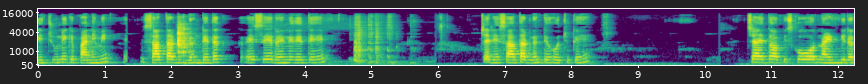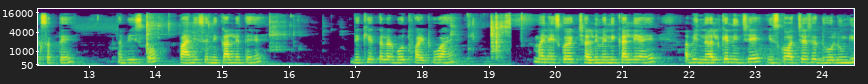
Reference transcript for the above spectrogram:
ये चूने के पानी में सात आठ घंटे तक ऐसे रहने देते हैं। चलिए सात आठ घंटे हो चुके हैं। चाहे तो आप इसको ओवर नाइट भी रख सकते हैं। अभी इसको पानी से निकाल लेते हैं। देखिए, कलर बहुत वाइट हुआ है। मैंने इसको एक छलनी में निकाल लिया है। अभी नल के नीचे इसको अच्छे से धो लूँगी।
